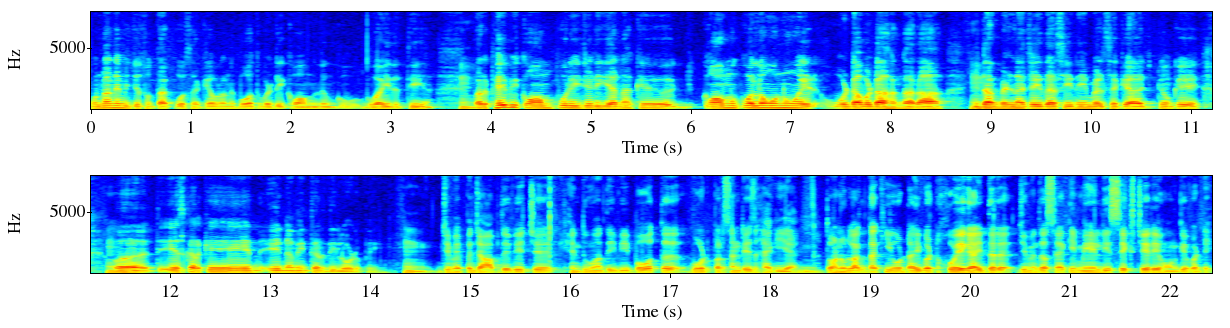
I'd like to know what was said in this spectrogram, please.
ਉਹਨਾਂ ਨੇ ਵੀ ਜਿੱਥੋਂ ਤੱਕ ਹੋ ਸਕਿਆ ਉਹਨਾਂ ਨੇ ਬਹੁਤ ਵੱਡੀ ਕੌਮ ਨੂੰ ਗ- ਗਵਾਹੀ ਦਿੱਤੀ ਹੈ। ਪਰ ਫਿਰ ਵੀ ਕੌਮ ਪੂਰੀ ਜਿਹੜੀ ਹੈ ਨਾ ਕਿ ਕੌਮ ਕੋਲੋਂ ਉਹਨੂੰ ਇਹ ਵੱਡਾ ਵੱਡਾ ਹੰਗਾਰਾ ਜਿੱਦਾਂ ਮਿਲਣਾ ਚਾਹੀਦਾ ਸੀ ਨਹੀਂ ਮਿਲ ਸਕਿਆ ਕਿਉਂਕਿ ਤੇ ਇਸ ਕਰਕੇ ਇਹ ਇਹ ਨਵੀਂ ਧਿਰ ਦੀ ਲੋੜ ਪਈ। ਹੂੰ ਜਿਵੇਂ ਪੰਜਾਬ ਦੇ ਵਿੱਚ ਹਿੰਦੂਆਂ ਦੀ ਵੀ ਬਹੁਤ ਵੋਟ ਪਰਸੈਂਟੇਜ ਹੈਗੀ ਹੈ। ਤੁਹਾਨੂੰ ਲੱਗਦਾ ਕਿ ਉਹ ਡਾਈਵਰਟ ਹੋਏਗਾ ਇੱਧਰ? ਜਿਵੇਂ ਦੱਸਿਆ ਕਿ ਮੇਨਲੀ ਸਿੱਖ ਚਿਹਰੇ ਹੋਣਗੇ ਵੱਡੇ।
